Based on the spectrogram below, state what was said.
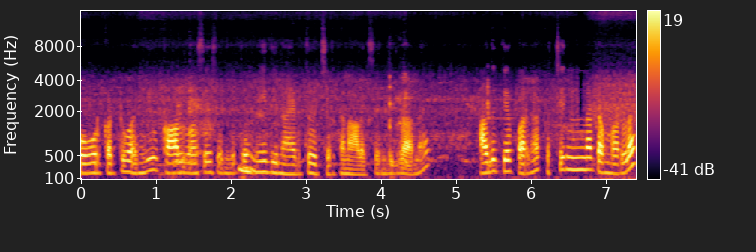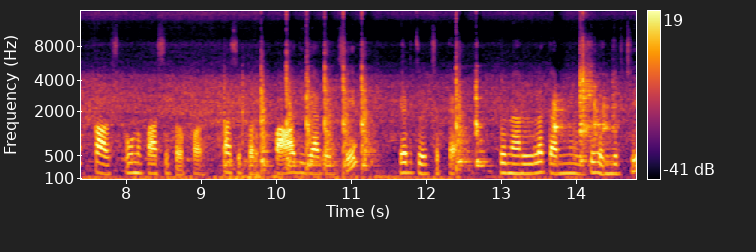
ஒவ்வொரு கட்டு வாங்கி கால் கால்வாசி செஞ்சுட்டு மீதி நான் எடுத்து வச்சுருக்கேன். நாளைக்கு செஞ்சுக்கலான்னு. அதுக்கே பாருங்கள் சின்ன டம்பரில் கால் ஸ்பூனு பாசி பருப்பு பாசிப்பருப்பு பாதி வேக வச்சு எடுத்து வச்சுருக்கேன். இப்போ நல்லா தண்ணி விட்டு வெந்துருச்சு.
